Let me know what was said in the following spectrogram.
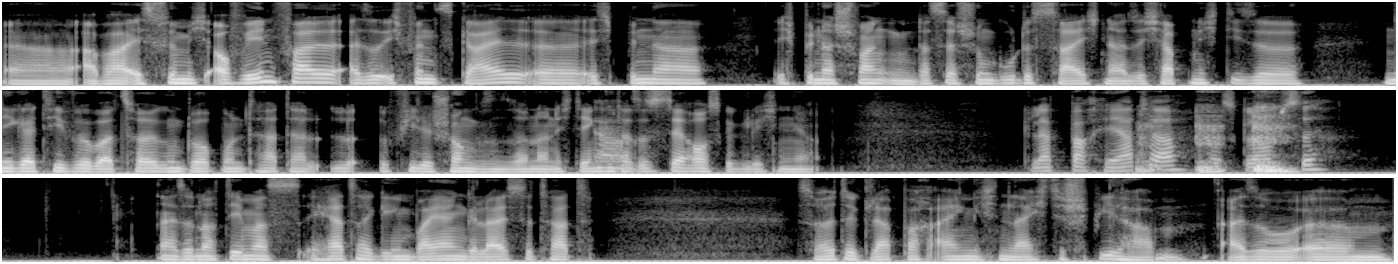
Äh, aber ist für mich auf jeden Fall, also ich finde es geil, äh, ich bin da, ich bin da schwanken, das ist ja schon ein gutes Zeichen. Also ich habe nicht diese negative Überzeugung, Dortmund hat da viele Chancen, sondern ich denke, Ja. das ist sehr ausgeglichen, ja. Gladbach-Hertha, was glaubst du? Also nachdem was Hertha gegen Bayern geleistet hat, sollte Gladbach eigentlich ein leichtes Spiel haben. Also ähm,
